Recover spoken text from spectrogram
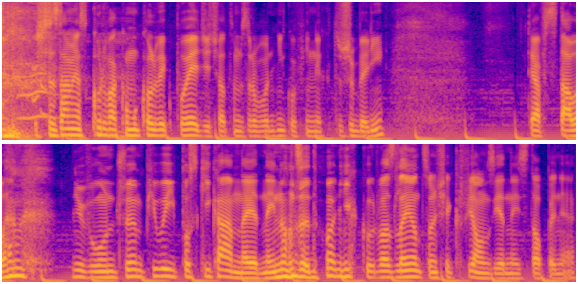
Jeszcze zamiast kurwa komukolwiek powiedzieć o tym z robotników innych, którzy byli, to ja wstałem, nie wyłączyłem piły i poskikałem na jednej nodze do nich, kurwa, zlejącą się krwią z jednej stopy, nie?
